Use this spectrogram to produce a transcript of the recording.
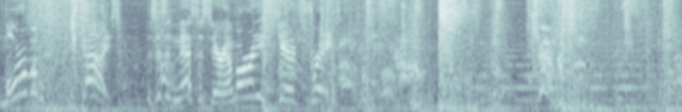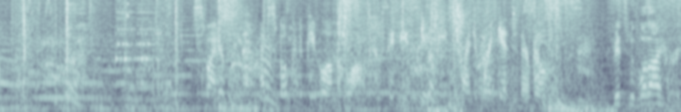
More of them? Guys, this isn't necessary. I'm already scared straight. Spider-Man, I've spoken to people on the block who say the escapees tried to break into their buildings. Fits with what I heard.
